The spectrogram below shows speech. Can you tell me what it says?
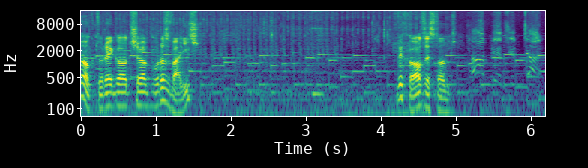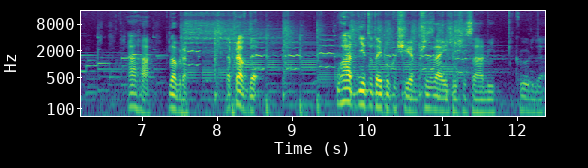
O, którego trzeba było rozwalić. Wychodzę stąd. Aha, dobra. Naprawdę. Ładnie tutaj pokosiłem, przyznajcie się sami. Kurde.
